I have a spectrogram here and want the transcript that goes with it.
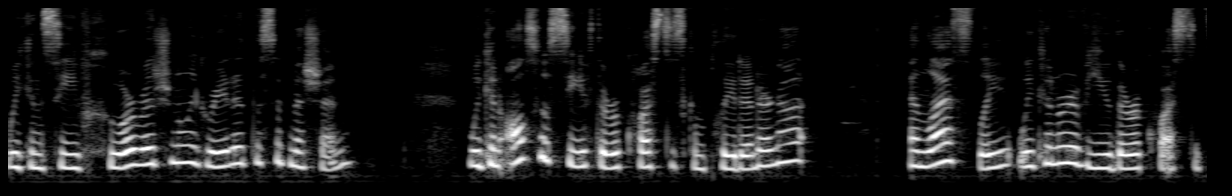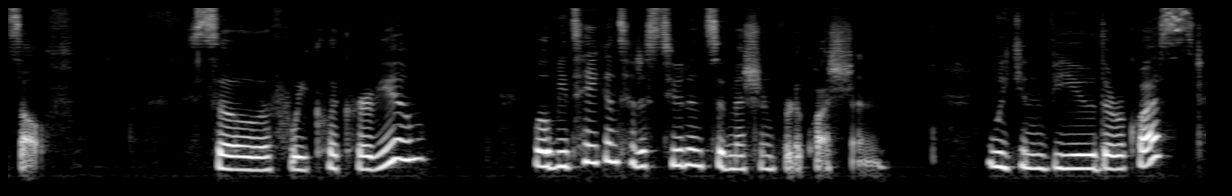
We can see who originally graded the submission. We can also see if the request is completed or not. And lastly, we can review the request itself. So if we click Review, we'll be taken to the student submission for the question. We can view the request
